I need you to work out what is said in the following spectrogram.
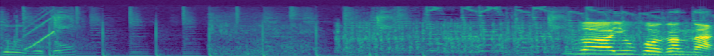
どういうこと？うわよくわかんない。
